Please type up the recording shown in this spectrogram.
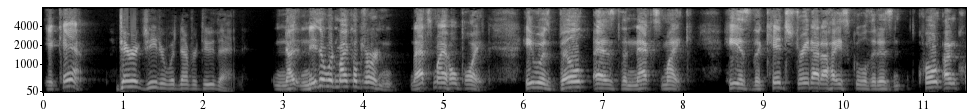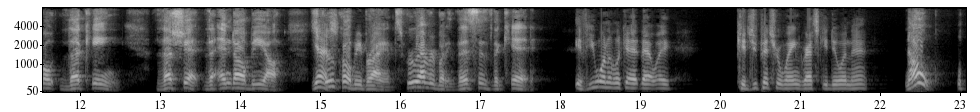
You can't. Derek Jeter would never do that. No, neither would Michael Jordan. That's my whole point. He was built as the next Mike. He is the kid straight out of high school that is quote unquote the king, the shit, the end all be all. Yes. Screw Kobe Bryant. Screw everybody. This is the kid. If you want to look at it that way, could you picture Wayne Gretzky doing that? No.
